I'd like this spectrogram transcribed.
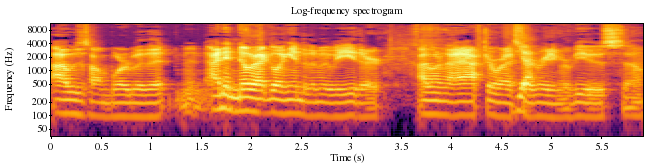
I was on board with it. I didn't know that going into the movie either. I learned that after when I started Yeah. reading reviews. So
